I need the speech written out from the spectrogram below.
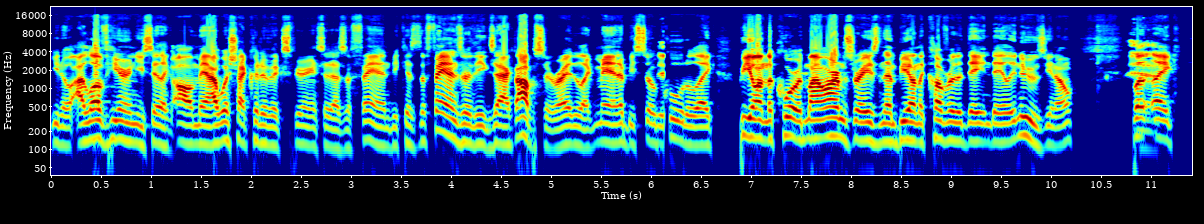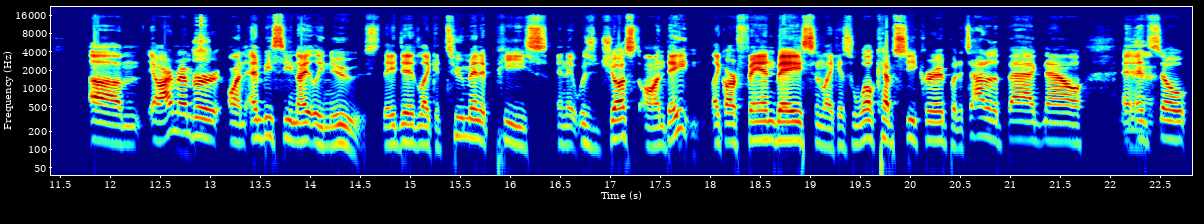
you know I love hearing you say like oh man I wish I could have experienced it as a fan because the fans are the exact opposite right they're like man it'd be so cool to like be on the court with my arms raised and then be on the cover of the Dayton Daily News you know but Yeah. like um you know, I remember on NBC Nightly News they did like a 2 minute piece and it was just on Dayton like our fan base and like it's a well kept secret but it's out of the bag now and, and so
